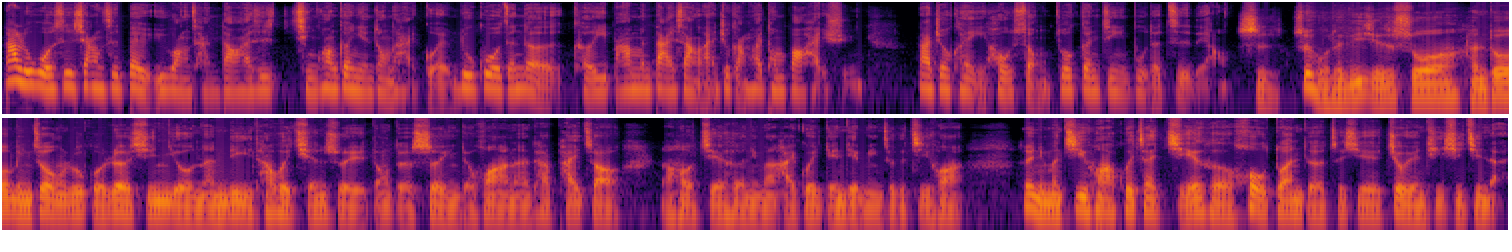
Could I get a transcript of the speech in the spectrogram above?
那如果是像是被渔网缠到，还是情况更严重的海龟，如果真的可以把他们带上来，就赶快通报海巡，那就可以后送做更进一步的治疗。是，所以我的理解是说，很多民众如果热心有能力，他会潜水、懂得摄影的话呢，他拍照，然后结合你们海龟点点名这个计划，所以你们计划会再结合后端的这些救援体系进来。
